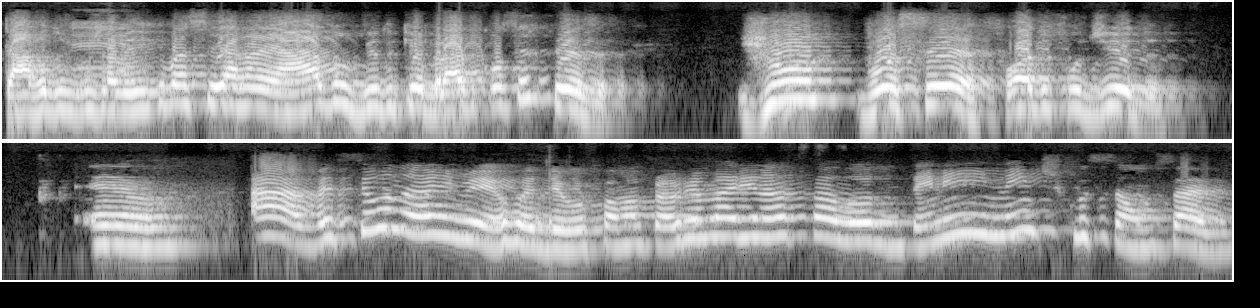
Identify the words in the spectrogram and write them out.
Carro do é. Gustavo Henrique vai ser arranhado, vidro quebrado, com certeza. Ju, você, foda e fudido. Eu. Ah, vai ser unânime, Rodrigo, como a própria Marina falou, não tem nem, nem discussão, sabe?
